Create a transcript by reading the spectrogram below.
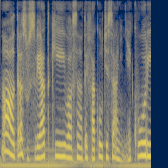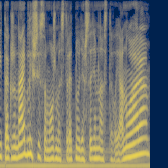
no ale teraz sú sviatky, vlastne na tej fakulte sa ani nekúri, takže najbližšie sa môžeme stretnúť až 17. januára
